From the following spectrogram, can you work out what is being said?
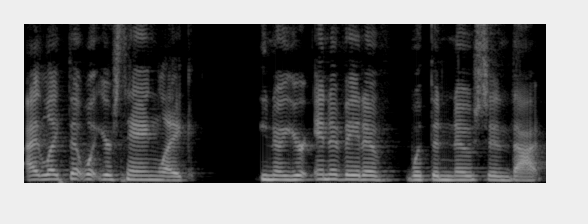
I like that what you're saying, like you know, you're innovative with the notion that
